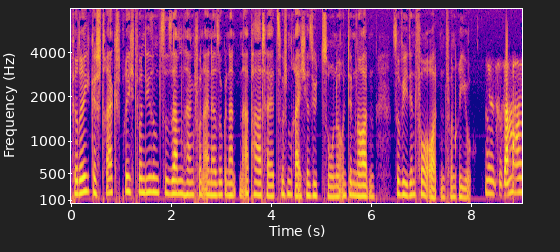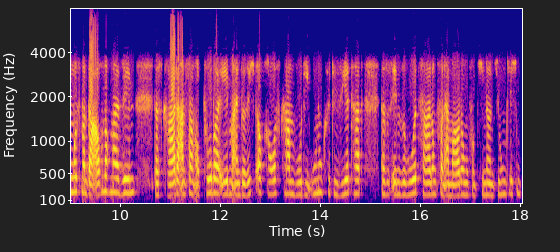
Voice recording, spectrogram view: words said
Friederike Strack spricht von diesem Zusammenhang von einer sogenannten Apartheid zwischen reicher Südzone und dem Norden sowie den Vororten von Rio. In dem Zusammenhang muss man da auch nochmal sehen, dass gerade Anfang Oktober eben ein Bericht auch rauskam, wo die UNO kritisiert hat, dass es eben so hohe Zahlungen von Ermordungen von Kindern und Jugendlichen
